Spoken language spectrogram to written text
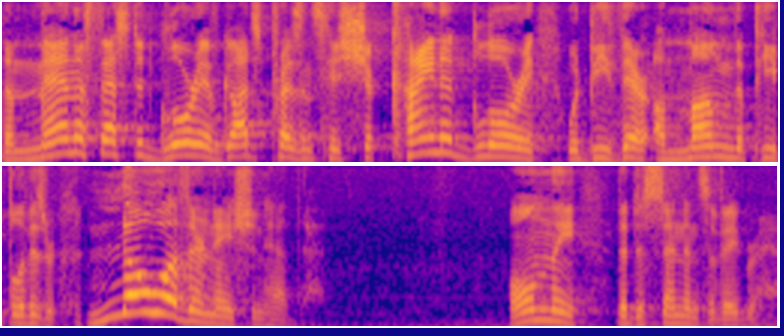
the manifested glory of God's presence, his Shekinah glory, would be there among the people of Israel. No other nation had that, only the descendants of Abraham.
